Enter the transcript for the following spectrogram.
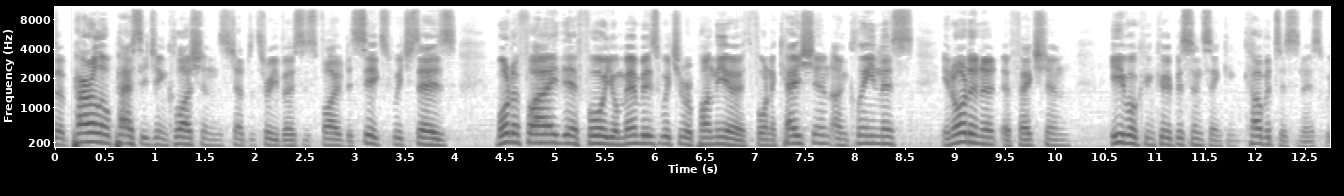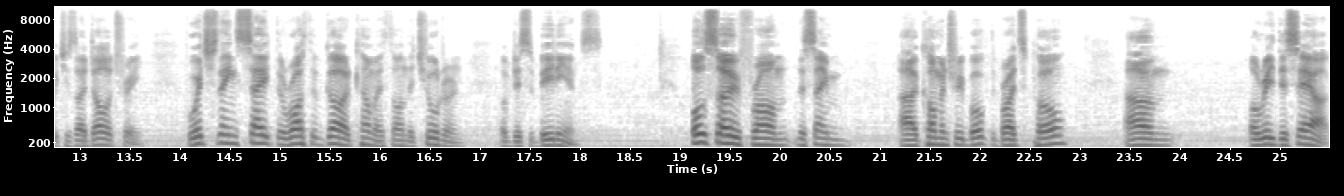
a parallel passage in Colossians chapter 3 verses 5 to 6 which says, Mortify therefore your members which are upon the earth fornication, uncleanness, inordinate affection, evil concupiscence, and covetousness, which is idolatry. For which things' sake the wrath of God cometh on the children of disobedience. Also, from the same uh, commentary book, The Bride's Pearl, um, I'll read this out.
